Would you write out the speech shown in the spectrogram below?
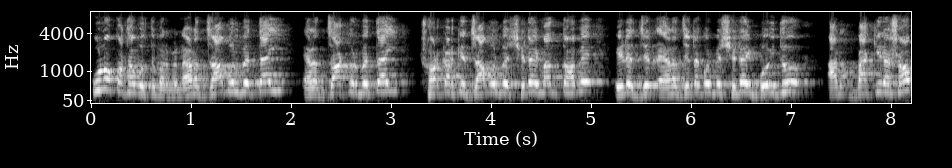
কোনো কথা বলতে পারবে না। এরা যা বলবে তাই, এরা যা করবে তাই, সরকারকে যা বলবে সেটাই মানতে হবে। এটা এরা যেটা করবে সেটাই বৈধ। আর বাকিরা সব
